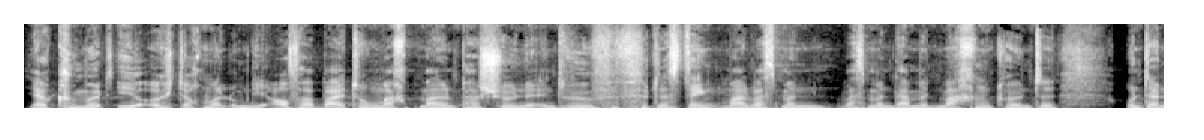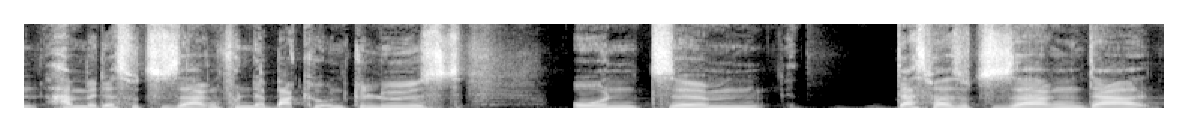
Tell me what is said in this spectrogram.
ja, kümmert ihr euch doch mal um die Aufarbeitung, macht mal ein paar schöne Entwürfe für das Denkmal, was man, was man damit machen könnte. Und dann haben wir das sozusagen von der Backe und gelöst. Und ähm, das war sozusagen, da,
